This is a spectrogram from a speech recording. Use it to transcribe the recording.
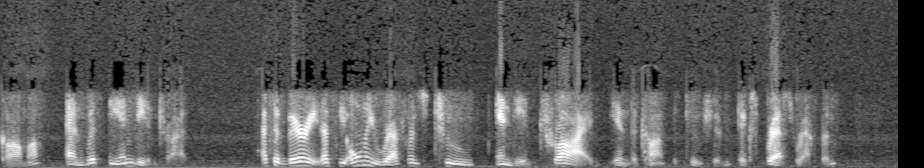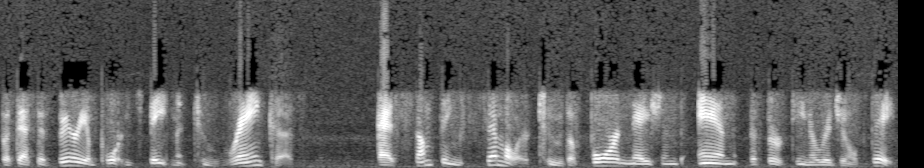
comma, and with the Indian tribes. That's a very that's the only reference to Indian tribe in the Constitution, express reference. But that's a very important statement to rank us as something similar to the foreign nations and the 13 original states.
